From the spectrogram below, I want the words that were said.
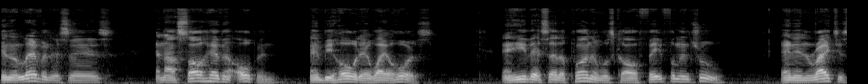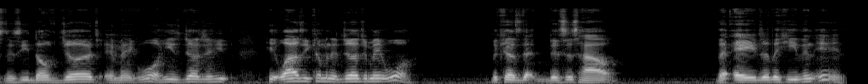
In 11 it says, And I saw heaven open, and behold, a white horse. And he that sat upon him was called faithful and true. And in righteousness he doth judge and make war. He's judging. He, he why is he coming to judge and make war? Because that this is how the age of the heathen end.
